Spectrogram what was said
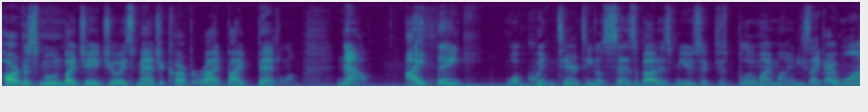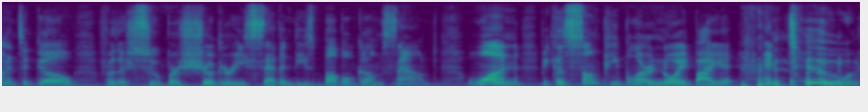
Harvest Moon by Jay Joyce, Magic Carpet Ride by Bedlam. Now, I think what Quentin Tarantino says about his music just blew my mind. He's like, I wanted to go for the super sugary 70s bubblegum sound. One, because some people are annoyed by it, and two,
